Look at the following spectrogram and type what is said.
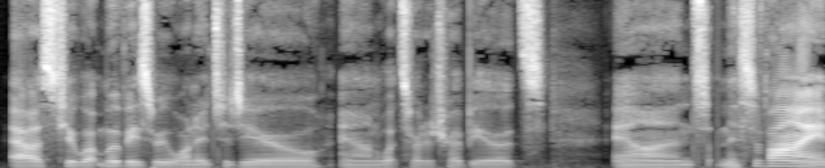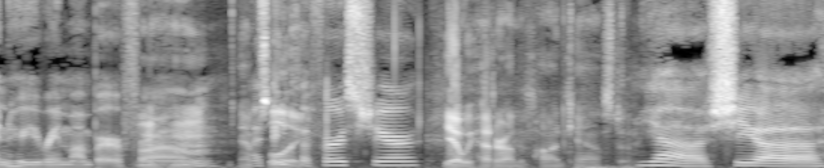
as to what movies we wanted to do and what sort of tributes. And Miss Vine, who you remember from, I think the first year, Yeah, we had her on the podcast. And yeah, she, uh,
